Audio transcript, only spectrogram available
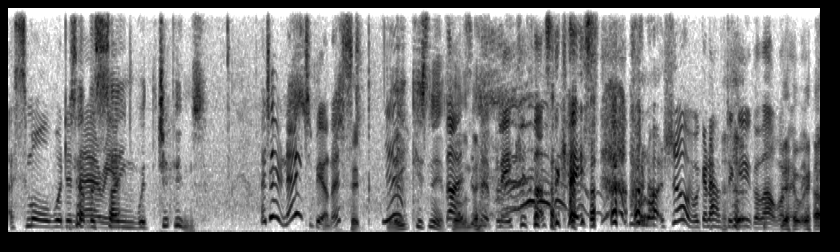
a small wooden Is that area. the same with chickens? I don't know, to be honest. It's a bit Yeah, bleak, isn't it? That is a bit bleak if that's the case. I'm not sure. We're going to have to Google that one. yeah, we I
